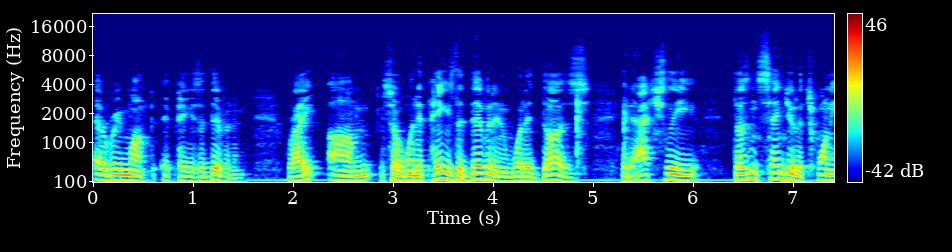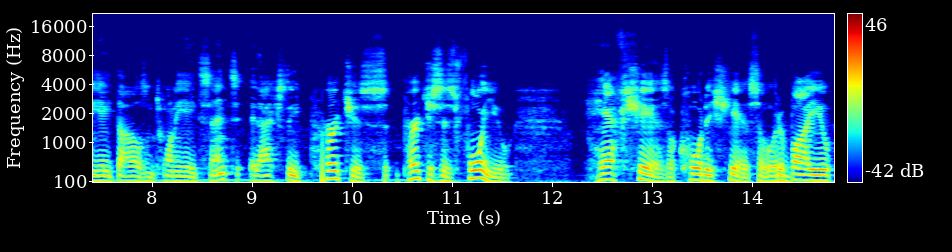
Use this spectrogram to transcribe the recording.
every month it pays a dividend, right? Um, so when it pays the dividend, what it does, it actually doesn't send you to $28.28. It actually purchase, purchases for you half shares or quarter shares. So it'll buy you,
